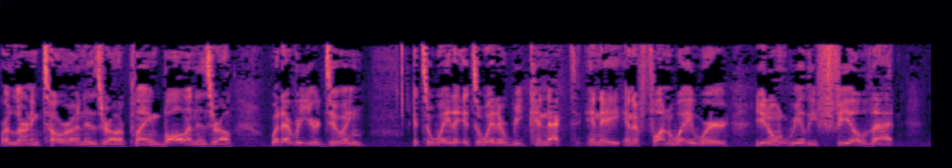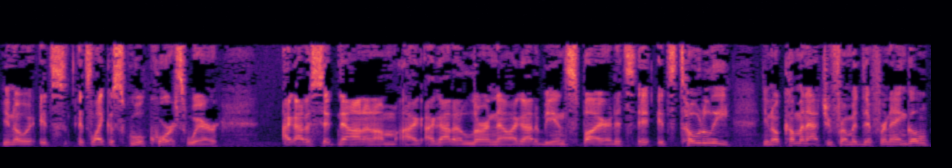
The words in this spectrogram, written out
or learning Torah in Israel or playing ball in Israel, whatever you're doing, it's a way to it's a way to reconnect in a in a fun way where you don't really feel that you know it's it's like a school course where I got to sit down and I'm I, I got to learn now. I got to be inspired. It's it, it's totally you know coming at you from a different angle,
